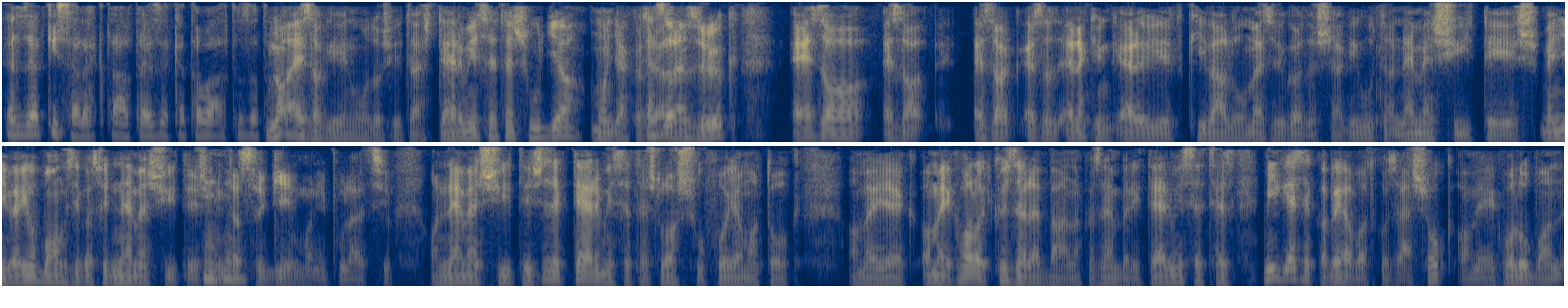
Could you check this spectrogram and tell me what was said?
ezzel kiszelektálta ezeket a változatokat. Na ez a génmódosítás természetes útja, mondják az ez ellenzők, ez a, ez a, ez a, ez a nekünk előírt kiváló mezőgazdasági út, a nemesítés, mennyivel jobban hangzik az, hogy nemesítés, mint uh-huh. az, hogy génmanipuláció. A nemesítés, ezek természetes, lassú folyamatok, amelyek, amelyek valahogy közelebb állnak az emberi természethez, míg ezek a beavatkozások, amelyek valóban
